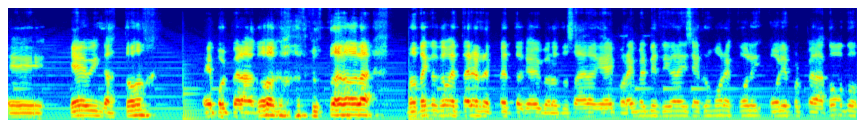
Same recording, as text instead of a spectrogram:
eh, Kevin Gastón, eh, por Pelacoco, no tengo comentarios al respecto, Kevin, pero tú sabes lo que hay. Por ahí Melvin Rivera dice, hay rumores, Collier por Pelacoco.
